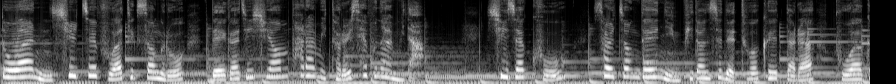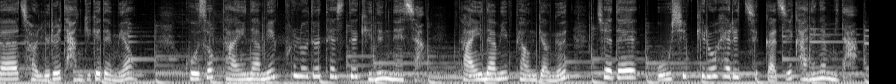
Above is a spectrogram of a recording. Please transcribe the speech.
또한 실제 부하 특성으로 4가지 시험 파라미터를 세분화합니다. 시작 후 설정된 임피던스 네트워크에 따라 부하가 전류를 당기게 되며 고속 다이나믹 플로드 테스트 기능 내장, 다이나믹 변경은 최대 50kHz까지 가능합니다.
